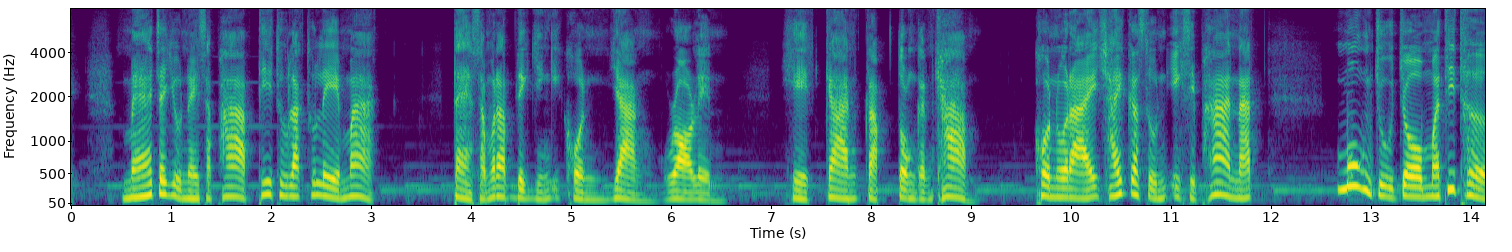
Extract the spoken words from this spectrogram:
ตุ แม้จะอยู่ในสภาพที่ทุลักทุเลมาก แต่สำหรับเด็กหญิงอีกคนอย่างรอเรนเหตุการณ์กลับตรงกันข้าม คนร้ายใช้กระสุนอีก 15 นัด มุ่งจู่โจมมาที่เธอ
